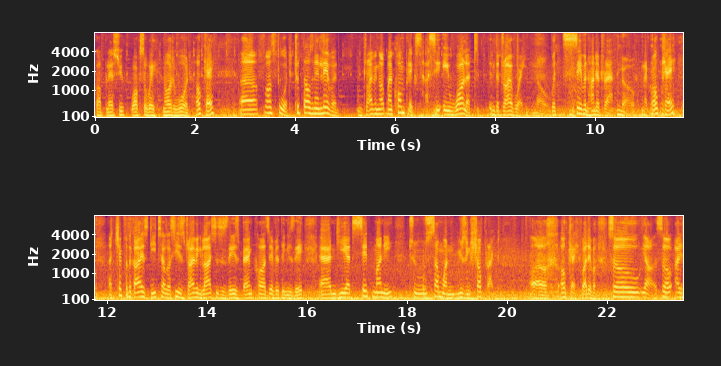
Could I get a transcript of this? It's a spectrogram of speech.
God bless you. Walks away. No reward. Okay. Uh, fast forward, 2011. I'm driving out my complex. I see a wallet in the driveway. No. With 700 rand. No. I'm like, okay. I check for the guy's details. I see his driving license is there, his bank cards, everything is there. And he had sent money to someone using ShopRite. Uh, okay, whatever. So, yeah, so I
